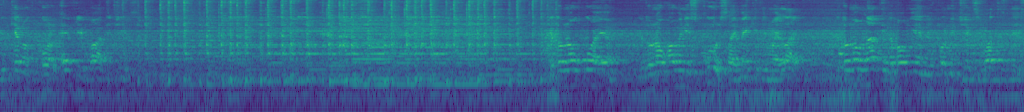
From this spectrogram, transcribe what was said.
You cannot call everybody Gypsy. You don't know who I am. You don't know how many schools I make it in my life. You don't know nothing about me and you call me gypsy. What is this?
